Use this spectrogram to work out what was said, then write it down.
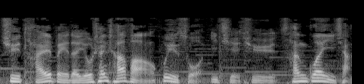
去台北的游山茶坊会所一起去参观一下。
